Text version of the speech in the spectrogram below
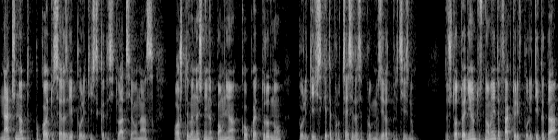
Начинът по който се разви политическата ситуация у нас още веднъж ни напомня колко е трудно политическите процеси да се прогнозират прецизно. Защото един от основните фактори в политиката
